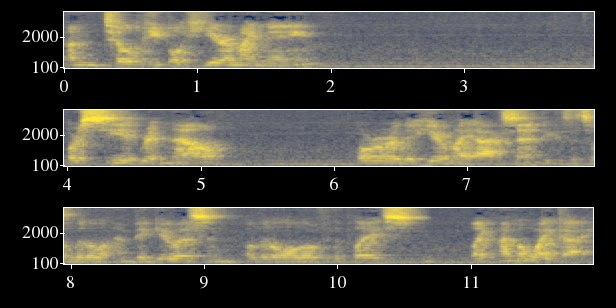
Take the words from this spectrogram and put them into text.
Until people hear my name or see it written out, or they hear my accent because it's a little ambiguous and a little all over the place, like I'm a white guy.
